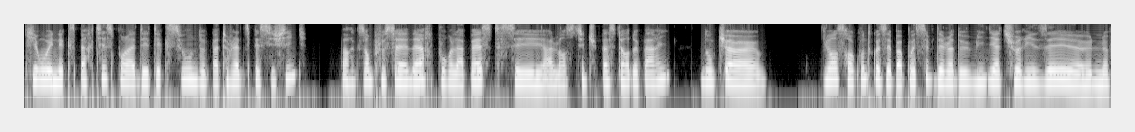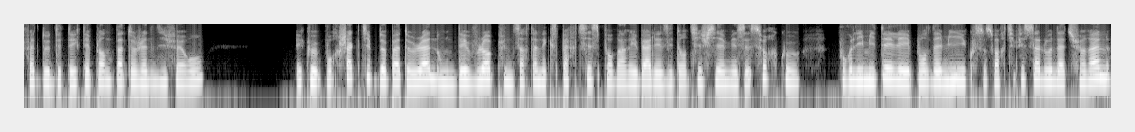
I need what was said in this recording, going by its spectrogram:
qui ont une expertise pour la détection de pathogènes spécifiques. Par exemple, le CNR pour la peste, c'est à l'Institut Pasteur de Paris. Donc, euh, on se rend compte que c'est pas possible déjà de miniaturiser euh, le fait de détecter plein de pathogènes différents et que pour chaque type de pathogène, on développe une certaine expertise pour arriver à les identifier. Mais c'est sûr que pour limiter les pandémies, que ce soit artificielles ou naturelles,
